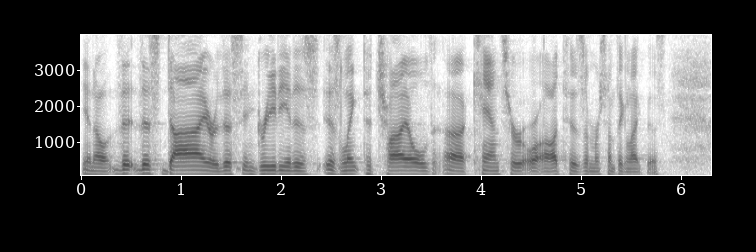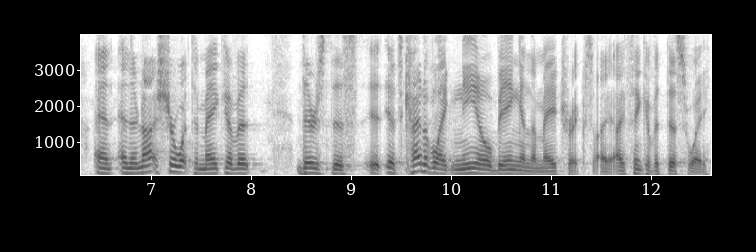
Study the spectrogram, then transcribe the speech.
you know, th this dye or this ingredient is, is linked to child uh, cancer or autism or something like this. And, and they're not sure what to make of it. There's this, it, it's kind of like Neo being in the Matrix. I, I think of it this way,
